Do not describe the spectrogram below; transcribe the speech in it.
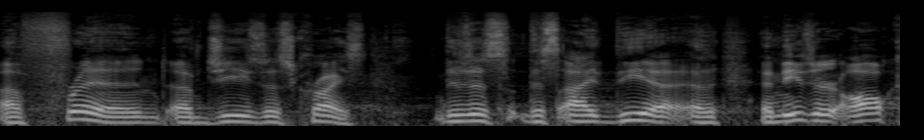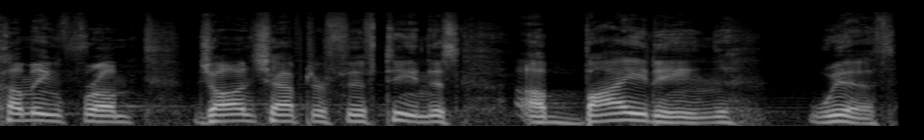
a friend of jesus christ there's this, this idea, uh, and these are all coming from John chapter 15, this abiding with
